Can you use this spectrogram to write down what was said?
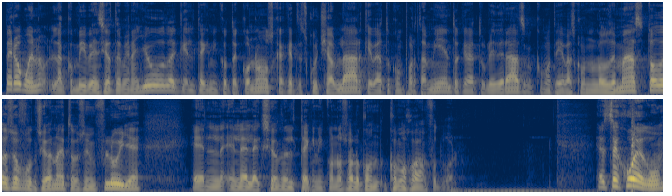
Pero bueno, la convivencia también ayuda, que el técnico te conozca, que te escuche hablar, que vea tu comportamiento, que vea tu liderazgo, cómo te llevas con los demás. Todo eso funciona y todo eso influye en, la elección del técnico, no solo con cómo juegan fútbol. Este juego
